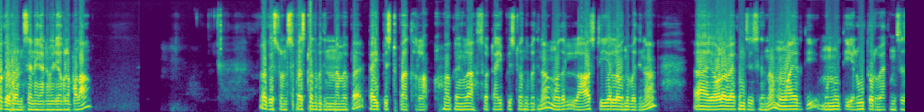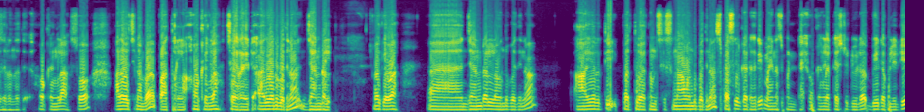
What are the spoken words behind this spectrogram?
ஓகே ஃப்ரெண்ட்ஸ் எனக்கான வீடியோக்குள்ளே போகலாம் ஓகே ஸ்டூடெண்ட்ஸ் ஃபஸ்ட் வந்து பார்த்திங்கன்னா நம்ம இப்போ டைப்பிஸ்ட் பார்த்துடலாம். ஓகேங்களா? ஸோ டைப்பிஸ்ட் வந்து பார்த்திங்கன்னா முதல் லாஸ்ட் இயரில் வந்து பார்த்திங்கன்னா எவ்வளோ வேகன்சிஸ் இருந்தால் மூவாயிரத்தி முந்நூற்றி எழுபத்தொரு வேகன்சிஸ் இருந்தது. ஓகேங்களா ஸோ அதை வச்சு நம்ம பார்த்துடலாம். ஓகேங்களா சரி ரைட்டு அது வந்து பார்த்திங்கன்னா ஜென்ரல் ஓகேவா ஜென்ரலில் வந்து பார்த்திங்கன்னா ஆயிரத்தி பத்து வேகன்சிஸ் நான் வந்து பார்த்தீங்கன்னா ஸ்பெஷல் கேட்டகரி மைனஸ் பண்ணிட்டேன். ஓகேங்களா? டெஸ்ட் டியூட பிடபிள்யூடி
